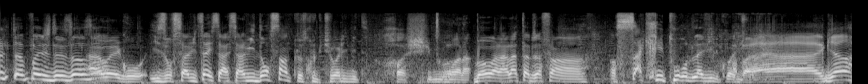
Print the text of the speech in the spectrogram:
le tapage de zinzin. ah ouais gros. Ils ont servi de ça et ça a servi d'enceinte le truc tu vois limite. Oh je suis mort. voilà. Bon voilà là t'as déjà fait un, un sacré tour de la ville quoi. Vois. Bah gars,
